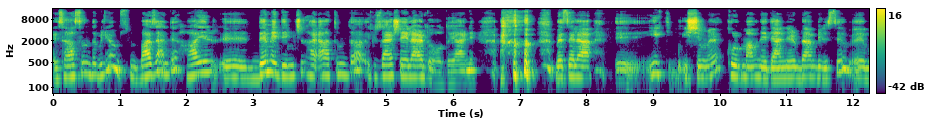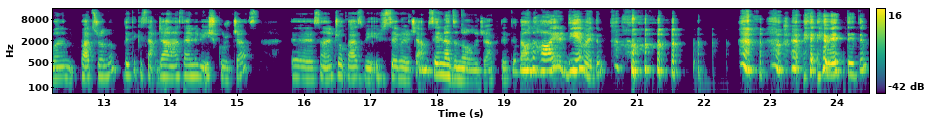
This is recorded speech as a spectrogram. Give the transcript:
Esasında biliyor musun? Bazen de hayır e, demediğim için hayatımda güzel şeyler de oldu. Yani mesela e, ilk bu işimi kurmam nedenlerimden birisi e, bana patronum dedi ki "Sen- Canan seninle bir iş kuracağız. E, sana çok az bir hisse vereceğim. Senin adına olacak dedi. Ben ona hayır diyemedim. Evet dedim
